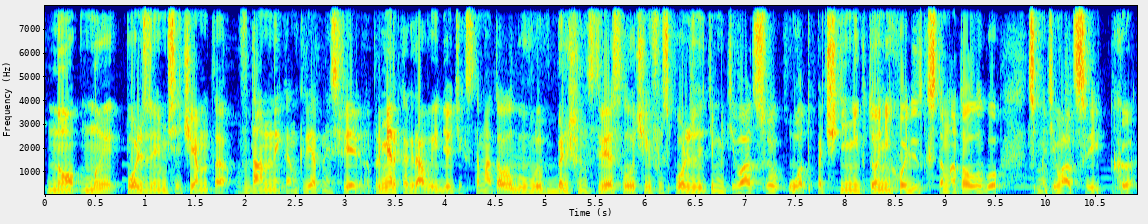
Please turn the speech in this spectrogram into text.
но мы пользуемся чем-то в данной конкретной сфере. Например, когда вы идете к стоматологу, вы в большинстве случаев используете мотивацию от. Почти никто не ходит к стоматологу с мотивацией к.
